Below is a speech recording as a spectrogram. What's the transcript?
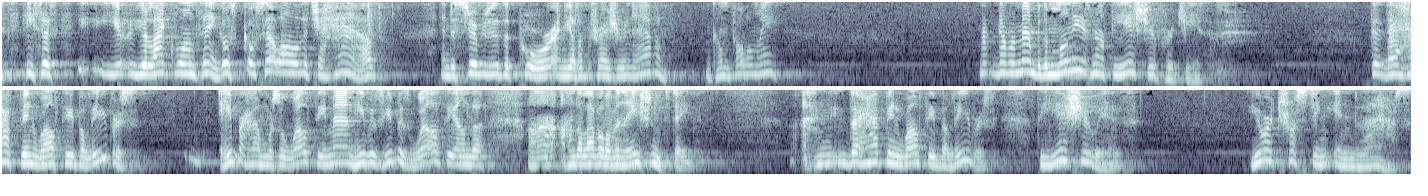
He says, you, you lack one thing. Go, go sell all that you have and distribute to the poor, and you'll have treasure in heaven. And come follow me. Now remember, the money is not the issue for Jesus. There have been wealthy believers. Abraham was a wealthy man. He was, he was wealthy on the, uh, on the level of a nation state. There have been wealthy believers. The issue is you are trusting in that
